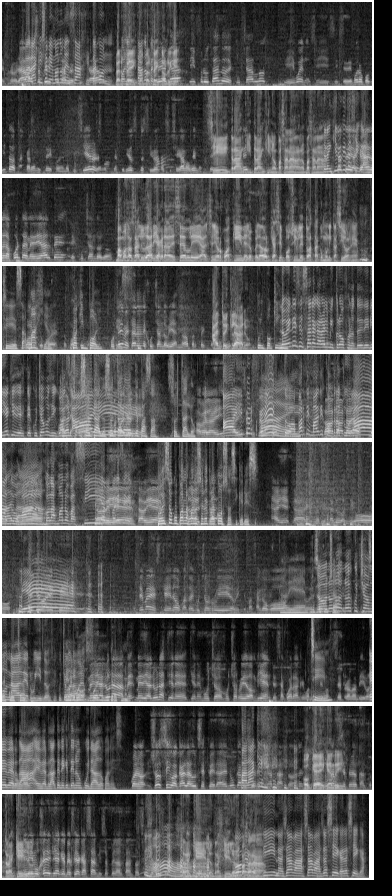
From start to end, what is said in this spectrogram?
el programa. Para que ella me mande un mensaje, está con Perfecto, conectado perfecto, Enrique. disfrutando de escucharlos Y bueno, si, si se demora un poquito, arrancarán ustedes con el noticiero, las noticias curiosas y vemos si llegamos, vemos. Sí, tranqui, tranqui, no pasa nada, no pasa nada. Tranquilo Yo que está acá en la llegando. puerta de Mediarte escuchándolo. Vamos a saludar y agradecerle al señor Joaquín, el operador que hace posible toda esta comunicación. ¿eh? Sí, esa Por magia. supuesto, Joaquín Paul. Ustedes me están escuchando bien, ¿no? Perfecto. Alto y claro. Pulpo King. No es necesario agarrar el micrófono, te diría que te escuchamos igual. A ver, Ay, soltalo, soltalo a ver qué pasa. Soltalo. A ver ahí. Ahí, perfecto. Aparte, No, está- está- descontraturado, Ahí va. más, con las manos vacías, Está me bien, parece que. está bien. Podés ocupar las No, manos en otra cosa si querés. Ahí está, ahí está, te saludo así. oh. Bien. El tema es que, que no, cuando hay mucho ruido, viste, pasan los bots. Está bien, pero eso. No, no, escucha. no, no escuchamos Se escucha. nada de ruidos. Escuchamos Tiene la buen- voz. buen Media Luna, me- Media Luna tiene, tiene mucho, mucho ruido ambiente, ¿se acuerdan que cuando Sí. ese programa en vivo? Es que verdad, ver. es verdad, tenés que tener un cuidado con eso. Bueno, yo sigo acá a la dulce espera, ¿eh? Nunca ¿Para me qué? esperar tanto. ¿eh? Ok, Nunca Henry. hice esperar tanto. Tranquilo. Y mi mujer el día que me fui a casar me hizo esperar tanto. Así que- Ah. Tranquilo, tranquilo, no pasa nada. Agustina, ya va, ya va, ya llega, ya llega.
